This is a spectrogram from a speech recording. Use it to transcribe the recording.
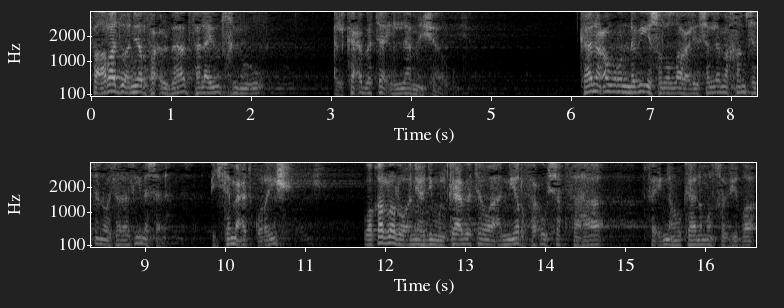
فأرادوا أن يرفعوا الباب فلا يدخلوا الكعبة إلا من شاءوا. كان عمر النبي صلى الله عليه وسلم خمسة وثلاثين سنة. اجتمعت قريش وقرروا أن يهدموا الكعبة وأن يرفعوا سقفها فإنه كان منخفضا.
